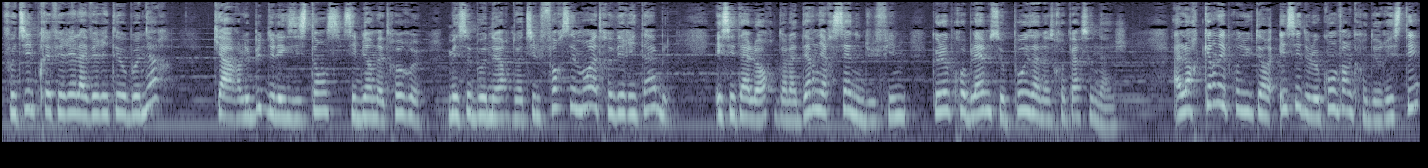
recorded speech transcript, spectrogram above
faut-il préférer la vérité au bonheur? Car le but de l'existence, c'est bien d'être heureux, mais ce bonheur doit-il forcément être véritable? Et c'est alors, dans la dernière scène du film, que le problème se pose à notre personnage. Alors qu'un des producteurs essaie de le convaincre de rester,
